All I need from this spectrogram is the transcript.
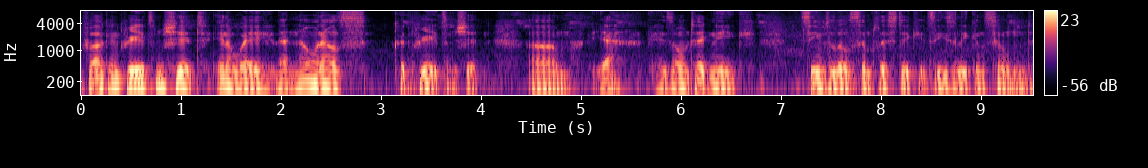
fucking create some shit in a way that no one else could create some shit. Um, yeah, his own technique. Seems a little simplistic. It's easily consumed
